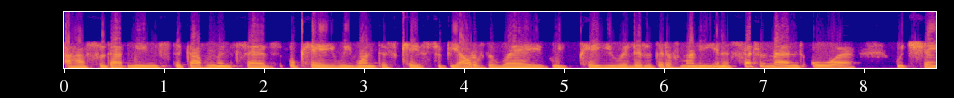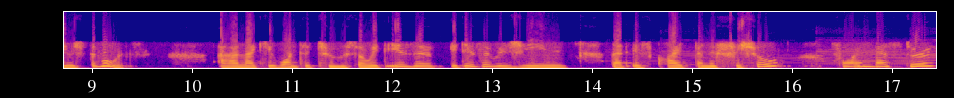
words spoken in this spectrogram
Uh, so that means the government says, okay, we want this case to be out of the way, we pay you a little bit of money in a settlement, or we change the rules uh, like you wanted to. So it is a it is a regime that is quite beneficial for investors.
